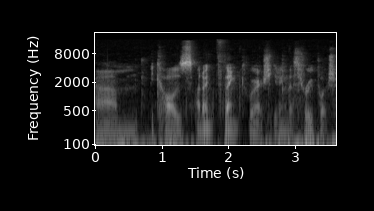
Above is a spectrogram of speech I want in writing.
um, because I don't think we're actually getting the throughput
